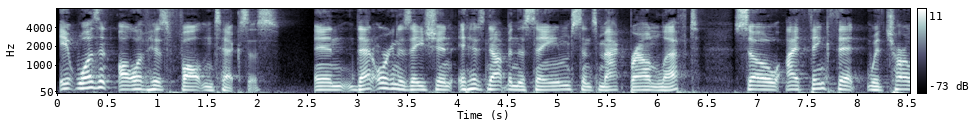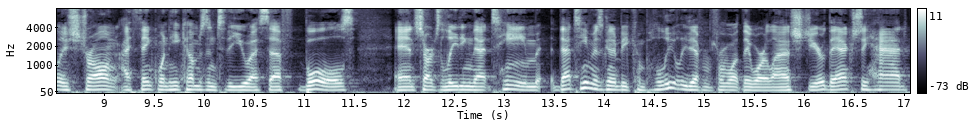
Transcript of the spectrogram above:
it wasn't all of his fault in Texas. And that organization, it has not been the same since Mack Brown left. So I think that with Charlie Strong, I think when he comes into the USF Bulls and starts leading that team, that team is going to be completely different from what they were last year. They actually had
